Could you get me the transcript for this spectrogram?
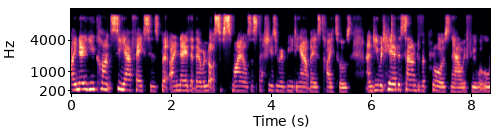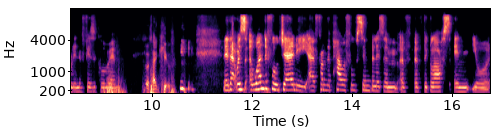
I know you can't see our faces, but I know that there were lots of smiles, especially as you were reading out those titles. And you would hear the sound of applause now if we were all in a physical room. Oh, thank you. no, that was a wonderful journey uh, from the powerful symbolism of, of the glass in your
